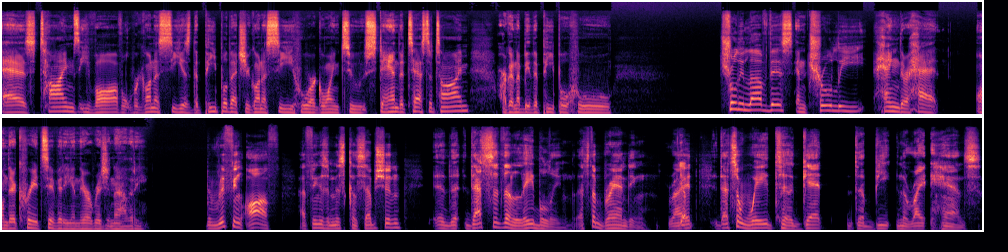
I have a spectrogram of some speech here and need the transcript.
as times evolve, what we're going to see is the people that you're going to see who are going to stand the test of time are going to be the people who truly love this and truly hang their hat on their creativity and their originality. The riffing off, I think, is a misconception. Uh, That's the labeling, that's the branding, right? That's a way to get the beat in the right hands.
